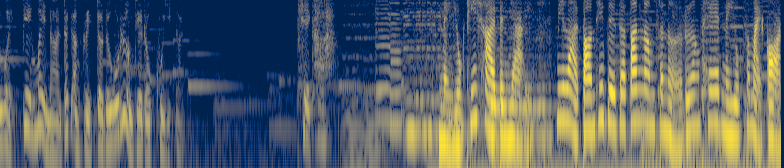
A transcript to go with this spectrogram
ด้วย เพียงไม่นานทักอังกฤษจะรู้เรื่องที่เราคุยกัน เพคะ ในยุคที่ชายเป็นใหญ่ มีหลายตอนที่บิลเจตันนำเสนอเรื่องเพศในยุคสมัยก่อน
